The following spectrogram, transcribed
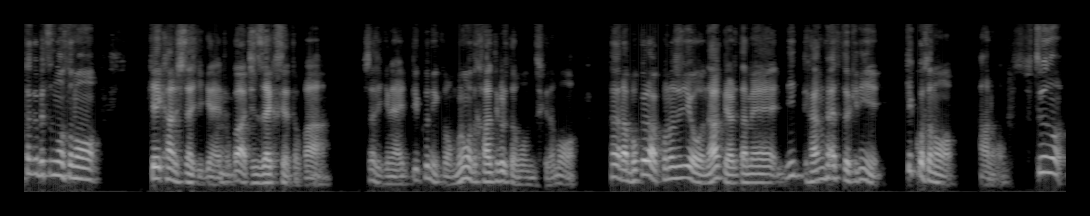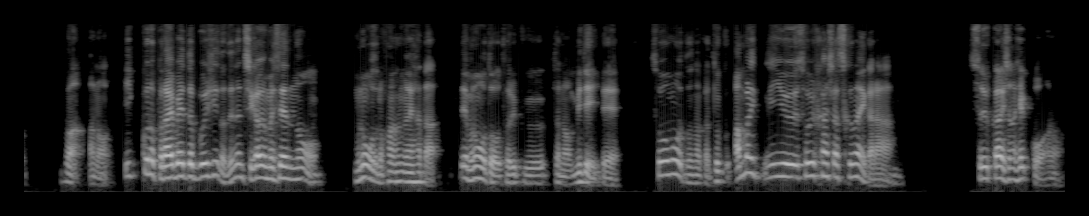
全く別のその、経営管理しなきゃいけないとか、人材育成とか、しなきゃいけないっていうふうに、こう、物事変わってくると思うんですけども、だから僕らはこの事業を長くやるためにって考えたときに、結構その、あの、普通の、まあ、あの、一個のプライベート VC と全然違う目線の物事の考え方で物事を取り組む、その、見ていて、そう思うとなんかあんまり言う、そういう会社は少ないから、そういう会社の結構、あの、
